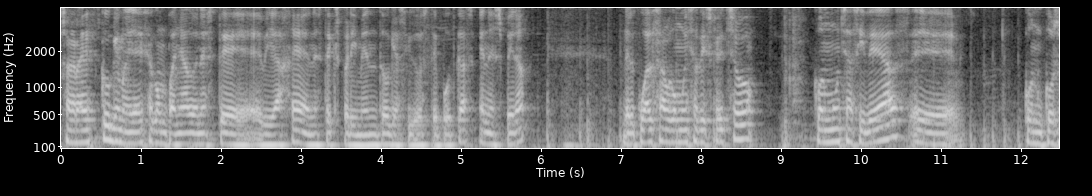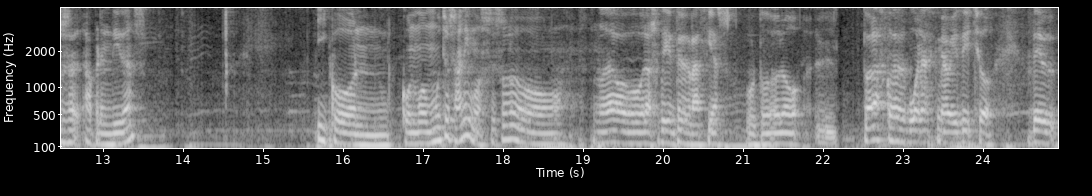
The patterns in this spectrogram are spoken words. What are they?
Os agradezco que me hayáis acompañado en este viaje, en este experimento que ha sido este podcast en espera, del cual salgo muy satisfecho, con muchas ideas, eh, con cosas aprendidas y con, con muchos ánimos. Eso no, no he dado las suficientes gracias por todo lo, todas las cosas buenas que me habéis dicho de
